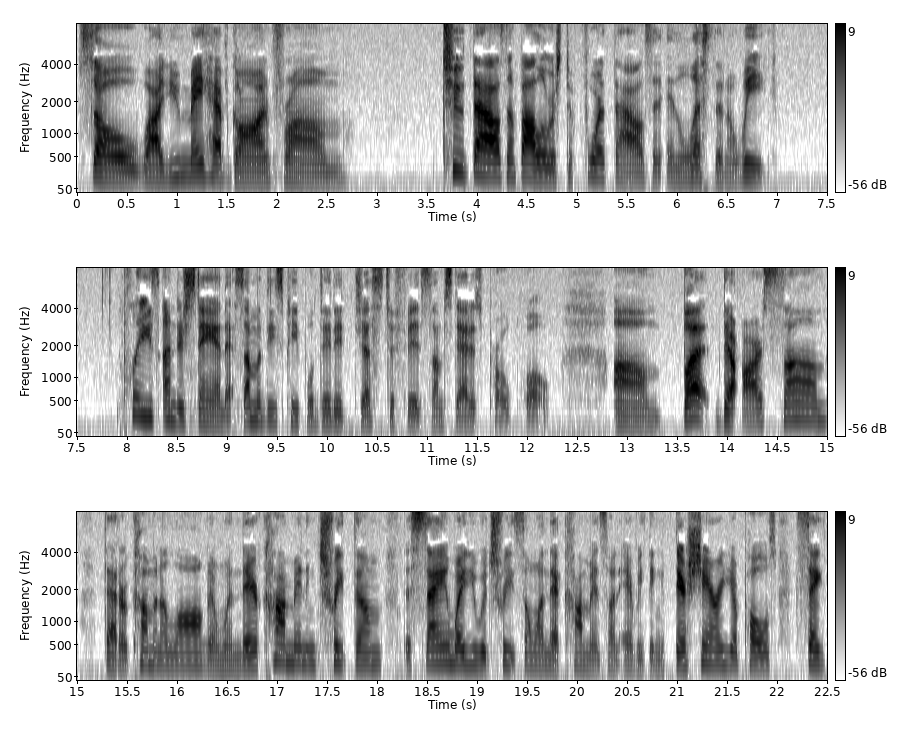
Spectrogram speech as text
So while you may have gone from 2,000 followers to 4,000 in less than a week, please understand that some of these people did it just to fit some status pro quo. Um, but there are some that are coming along, and when they're commenting, treat them the same way you would treat someone that comments on everything. If they're sharing your post, say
